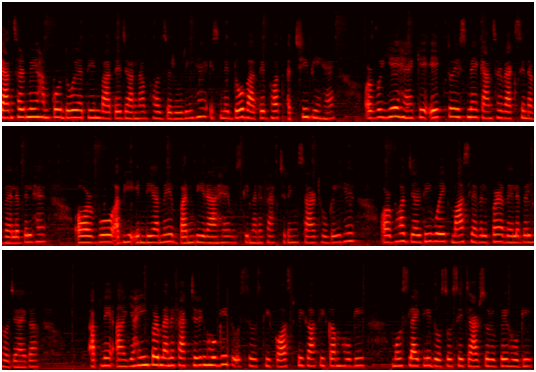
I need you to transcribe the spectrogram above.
कैंसर में हमको दो या तीन बातें जानना बहुत ज़रूरी हैं। इसमें दो बातें बहुत अच्छी भी हैं। और वो ये हैं कि एक तो इसमें कैंसर वैक्सीन अवेलेबल है और वो अभी इंडिया में बन भी रहा है, उसकी मैन्युफैक्चरिंग स्टार्ट हो गई है और बहुत जल्दी वो एक मास लेवल पर अवेलेबल हो जाएगा। अपने यहीं पर मैन्युफैक्चरिंग होगी तो उससे उसकी कॉस्ट भी काफ़ी कम होगी मोस्ट लाइकली 200 से 400 रुपए होगी।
